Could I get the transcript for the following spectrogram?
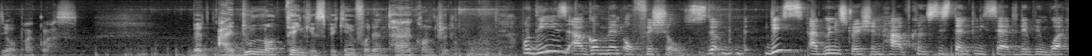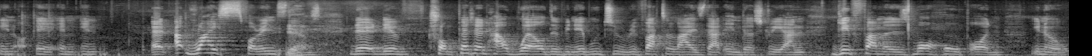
the upper class but I do not think he's speaking for the entire country. But these are government officials. This administration have consistently said they've been working in, in uh, rice, for instance, yeah. they've trumpeted how well they've been able to revitalize that industry and give farmers more hope on, you know,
